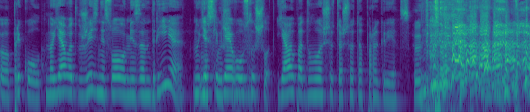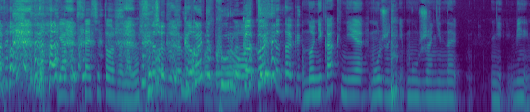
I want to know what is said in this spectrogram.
э, прикол. Но я вот в жизни слово мизандрия, ну, Не если бы я его слышала. услышала, я бы подумала, что это что-то про Грецию. Я бы, кстати, тоже, наверное, что-то такое Какой-то курорт. Какой-то так, но никак не мужа, мужа не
